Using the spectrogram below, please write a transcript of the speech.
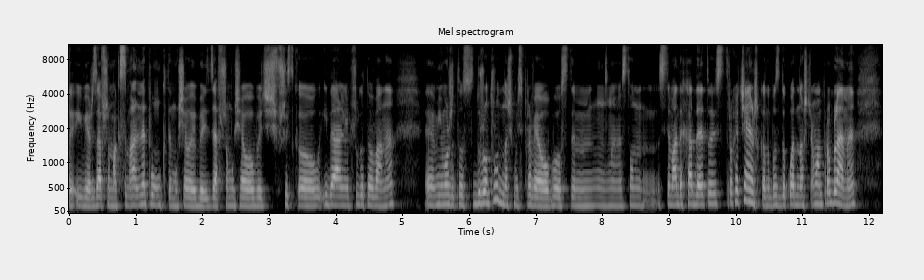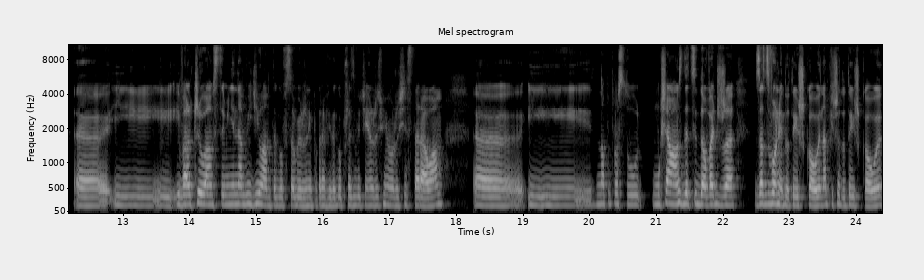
yy, i wiesz, zawsze maksymalne punkty musiały być, zawsze musiało być wszystko idealnie przygotowane. Yy, mimo, że to dużą trudność mi sprawiało, bo z tym, yy, z, tą, z tym ADHD to jest trochę ciężko, no bo z dokładnością mam problemy yy, i, i walczyłam z tym i nienawidziłam tego w sobie, że nie potrafię tego przezwyciężyć, mimo że się starałam. E, I no po prostu musiałam zdecydować, że zadzwonię do tej szkoły, napiszę do tej szkoły,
